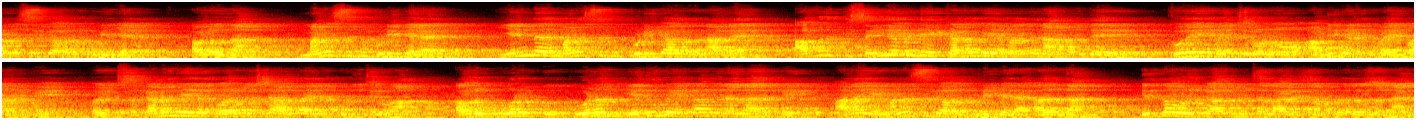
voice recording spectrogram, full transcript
மனசுக்கு அவரை பிடிக்கல. அவ்வளவுதான். மனசுக்கு பிடிக்கல. என்ன மனசுக்கு பிடிக்காததுனால அவருக்கு செய்ய வேண்டிய கடமையை வந்து நான் வந்து குறைய வச்சிடணும் அப்படின்னு எனக்கு பயமா இருக்கு. கடமையில குறை வச்சா அல்லா எனக்கு பிடிச்சிருவான். அவருக்கு ஒரு குணம் எதுவுமே எல்லாமே நல்லா இருக்கு. ஆனா என் மனசுக்கு அவர் பிடிக்கல. அதுதான். இதுதான் ஒரு காரணம். செல்லாலிசம் அதில் சொன்னாங்க.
